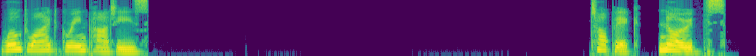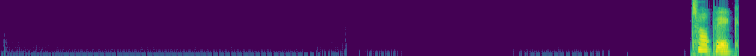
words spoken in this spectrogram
Worldwide Green Parties. Topic Notes. Topic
